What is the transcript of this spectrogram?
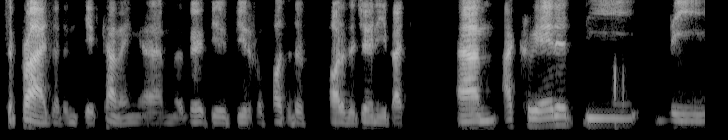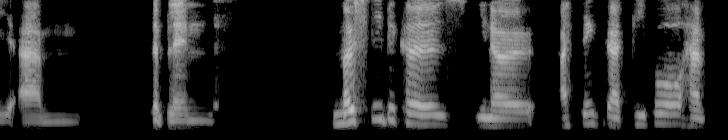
surprise. I didn't see it coming. Um, a very beautiful, positive part of the journey. But um, I created the the um, the blends mostly because you know I think that people have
